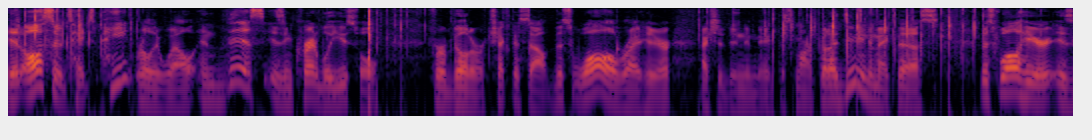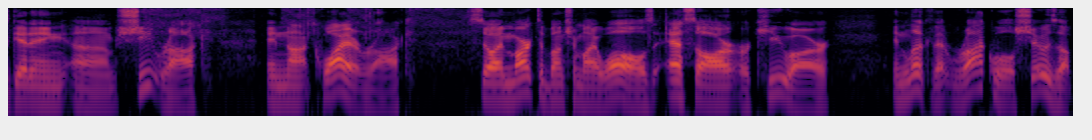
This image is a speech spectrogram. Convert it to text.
it also takes paint really well, and this is incredibly useful for a builder. Check this out. This wall right here, actually didn't need to make this mark, but I do need to make this. This wall here is getting um, sheetrock and not quiet rock So I marked a bunch of my walls SR or QR. And look, that rock wool shows up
